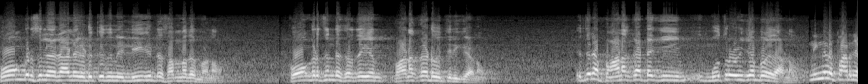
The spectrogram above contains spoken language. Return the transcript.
കോൺഗ്രസ്സിൽ ഒരാളെ എടുക്കുന്നതിന് ലീഗിന്റെ സമ്മതം വേണോ? കോൺഗ്രസിന്റെ ഹൃദയം പാണക്കാട് വെച്ചിരിക്കുകയാണോ? ഇതിനെ പാണക്കാട്ടേക്ക് മൂത്ര മൂത്രമൊഴിക്കാൻ പോയതാണോ? നിങ്ങൾ പറഞ്ഞ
